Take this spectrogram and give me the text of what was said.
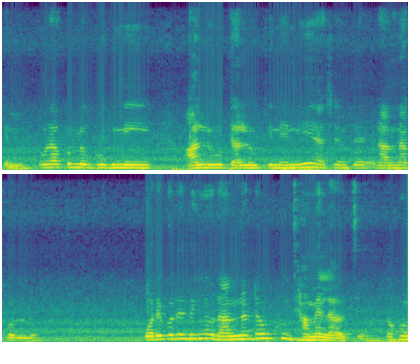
কিনে। ওরা করল ঘুগনি আলু টালু কিনে নিয়ে আসে রান্না করল। পরে পরে দেখলাম রান্নাটাও খুব ঝামেলা হচ্ছে। তখন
